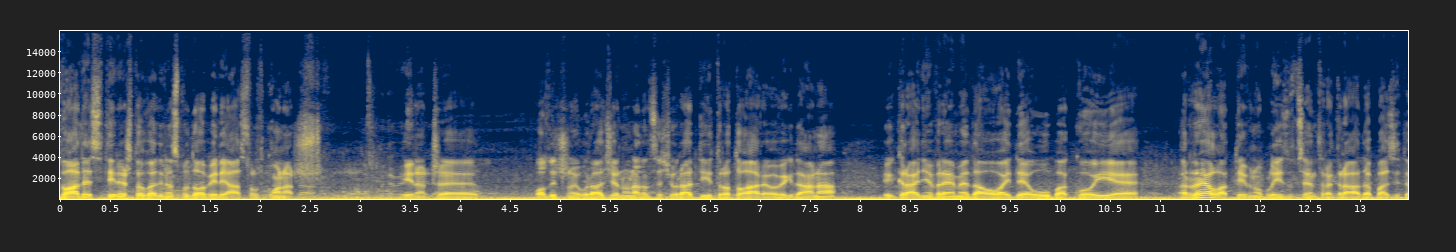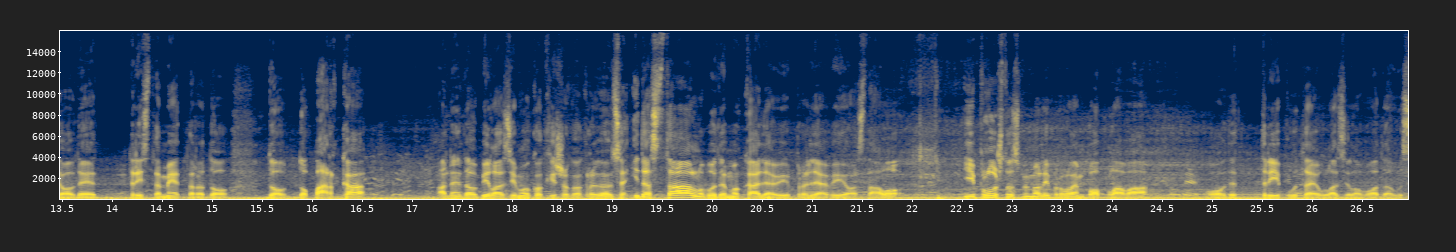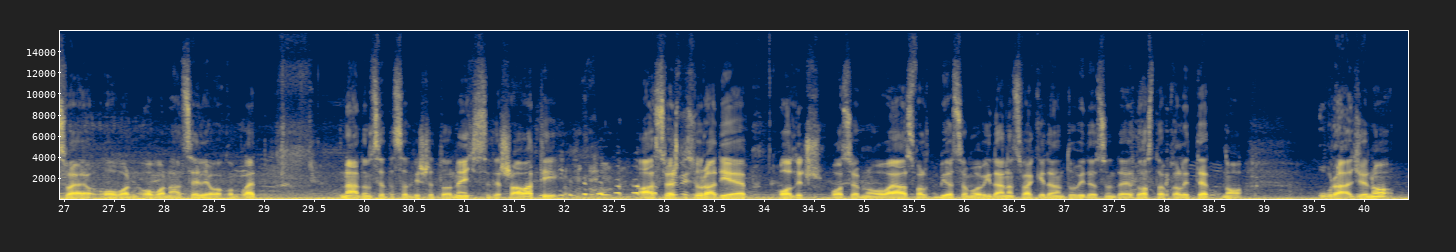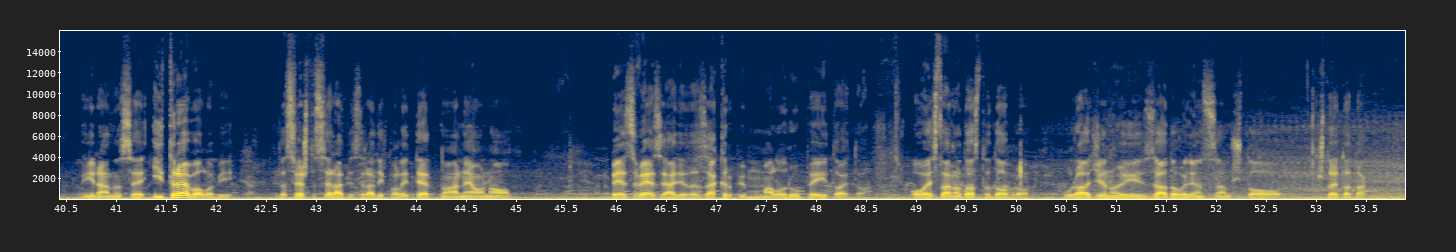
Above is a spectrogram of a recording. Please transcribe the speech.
20 i nešto godina smo dobili asfalt konačno. Inače, odlično je urađeno, nadam se da će uraditi i trotoare ovih dana i krajnje vreme da ovaj deo Uba koji je relativno blizu centra grada, pazite ovde je 300 metara do, do, do parka, a ne da obilazimo oko Kišokog Kragujevca i da stalno budemo kaljavi, prljavi i ostalo. I plus što smo imali problem poplava, ovde tri puta je ulazila voda u sve ovo, ovo nacelje, ovo komplet. Nadam se da sad više to neće se dešavati, a sve što se uradi je odlično, posebno ovaj asfalt. Bio sam ovih dana, svaki dan tu video sam da je dosta kvalitetno urađeno i nadam se, i trebalo bi, da sve što se radi, se radi kvalitetno, a ne ono bez veze, ajde da zakrpimo malo rupe i to je to. Ovo je stvarno dosta dobro urađeno i zadovoljan sam što, što je to tako.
